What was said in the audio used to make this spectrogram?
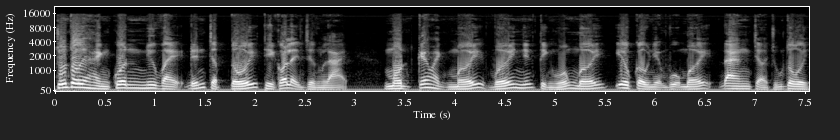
Chúng tôi hành quân như vậy đến chập tối thì có lệnh dừng lại. Một kế hoạch mới với những tình huống mới, yêu cầu nhiệm vụ mới đang chờ chúng tôi.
